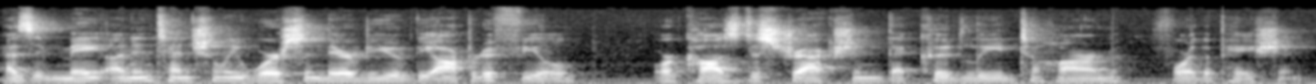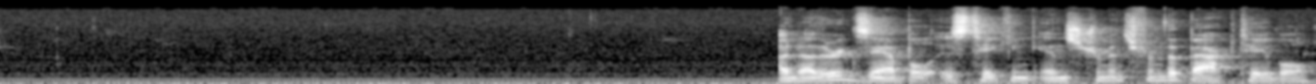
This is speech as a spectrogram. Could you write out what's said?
as it may unintentionally worsen their view of the operative field or cause distraction that could lead to harm for the patient. Another example is taking instruments from the back table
